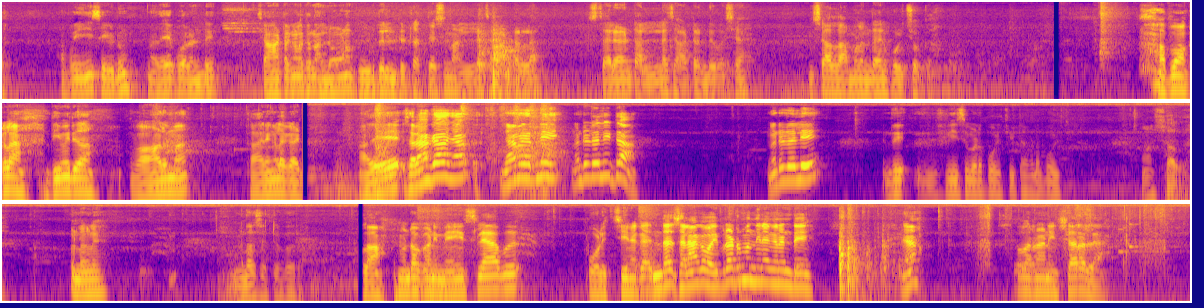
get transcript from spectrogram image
അപ്പോൾ ഈ സൈഡും അതേപോലെ ഉണ്ട്. ചാട്ടങ്ങളൊക്കെ നല്ലോണം കൂടുതലുണ്ട് കേട്ടോ അത്യാവശ്യം നല്ല ചാട്ടമുള്ള സ്ഥലമാണ് നല്ല ചാട്ടമുണ്ട് പക്ഷേ ഇൻഷാല്ല നമ്മൾ എന്തായാലും പൊളിച്ചു വെക്കാം. അപ്പോൾ മക്കളെ ഇതേ മതി വാളുമ കാര്യങ്ങളൊക്കെ അടി അതേ സലാങ്ക ഞാൻ ഞാൻ വരണേ. ഇങ്ങോട്ട് ഇടലി ഇട്ടാ ഇങ്ങോട്ട് ഇടലി. ഫീസ് ഇവിടെ പൊളിച്ചിട്ട് അവിടെ പൊളിച്ചു. മാഷാല്ല എന്താ സെറ്റപ്പ് പറയാം ഇങ്ങോട്ടൊക്കെയാണ് മെയ് സ്ലാബ് പൊളിച്ചിനൊക്കെ. എന്താ സലാങ്ക വൈബ്രേറ്റർ എന്തിനാ എങ്ങനെ ഉണ്ട് ഏ? പറഞ്ഞാണ് ഇഷാറല്ല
